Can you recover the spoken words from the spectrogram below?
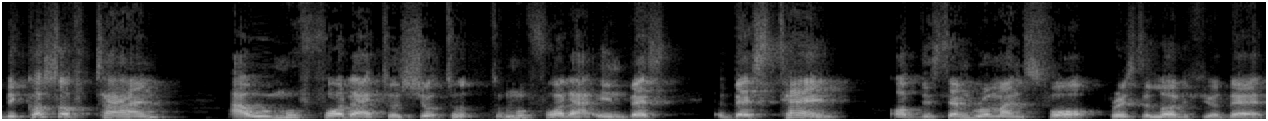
because of time, I will move further to show to, to move further in verse, verse 10 of the same Romans 4. Praise the Lord if you're there.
